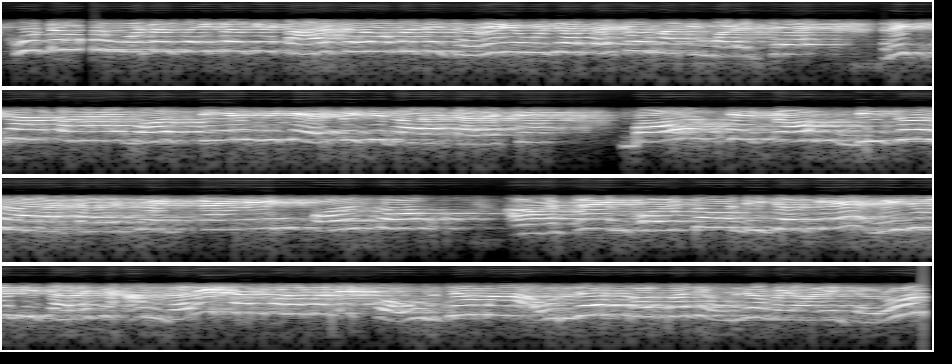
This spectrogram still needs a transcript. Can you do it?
સ્કૂટર મોટરસાઇકલ કે કાર ચલાવવા માટે જરૂરી ઊર્જા પેટ્રોલમાંથી મળે છે. રિક્ષા, કાર, બસ, સીએનજી કે એલપીજી દ્વારા ચાલે છે. બસ કે ટ્રક, ડીઝલ દ્વારા ચાલે છે. ટ્રેન, કોલસો ટ્રેન કોલસો ડીઝલ કે વીજળીથી ચાલે છે. આમ દરેક કામ કરવા માટે ઉર્જામાં, ઊર્જા સ્ત્રોતમાંથી ઊર્જા મેળવવાની જરૂર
